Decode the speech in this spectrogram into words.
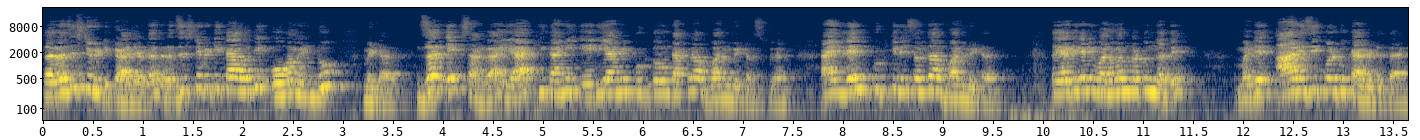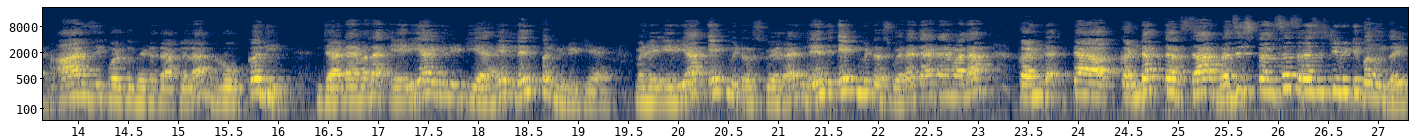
तर रेजिस्टिव्हिटी काय आली आपल्याला? रेजिस्टिव्हिटी काय होती? Ohm into metre. जर एक सांगा या ठिकाणी एरिया मी पुट करून टाकला वन मीटर स्क्वेअर आणि लेंथ पुट केली समजा वन मीटर तर या ठिकाणी वन वन कटून जाते. म्हणजे आर इज इक्वल टू काय भेटत आहे? आर इज इक्वल टू भेटत आहे आपल्याला रो कधी. ज्या टायमाला एरिया युनिटी आहे लेंथ पण युनिटी आहे. म्हणजे एरिया एक मीटर स्क्वेअर आहे लेंथ एक मीटर स्क्वेअर आहे. त्या टायमाला कंड त्या कंडक्टरचा रेजिस्टन्सच रेजिस्टिव्हिटी बनून जाईल.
